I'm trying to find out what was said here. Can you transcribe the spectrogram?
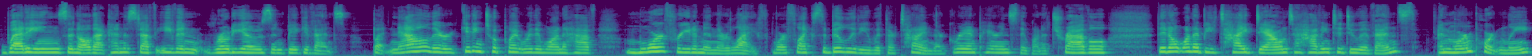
weddings and all that kind of stuff, even rodeos and big events. But now they're getting to a point where they want to have more freedom in their life, more flexibility with their time. They're grandparents, they want to travel, they don't want to be tied down to having to do events. And more importantly,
